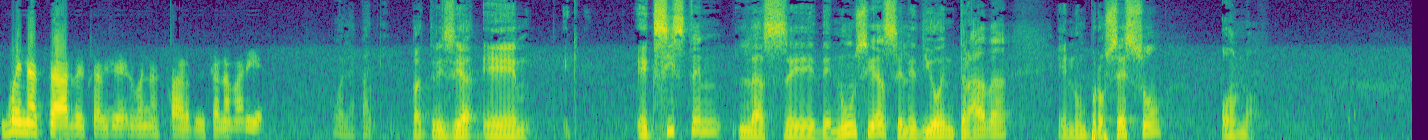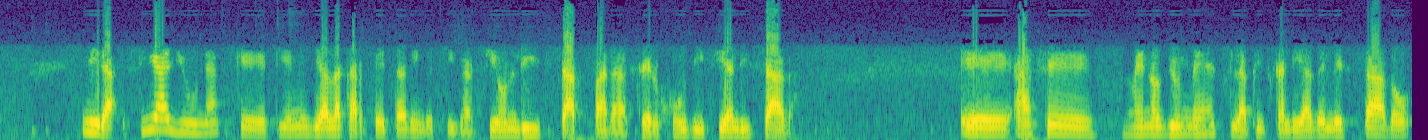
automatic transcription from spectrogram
Buenas tardes, Javier. Buenas tardes, Ana María. Hola, Pati. Patricia, eh, ¿existen las eh, denuncias? ¿Se le dio entrada en un proceso o no? Mira, sí hay una que tiene ya la carpeta de investigación lista para ser judicializada. Eh, hace menos de un mes la Fiscalía del Estado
